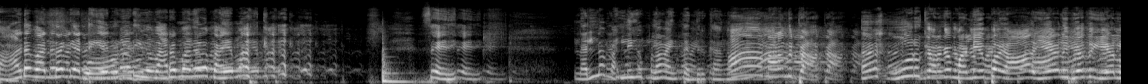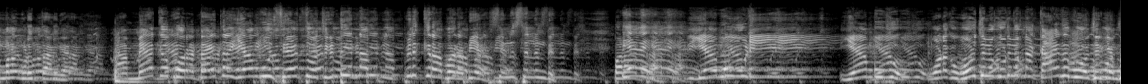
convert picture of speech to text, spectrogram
பாட வந்தா கேட்டீங்க. என்ன நீங்க வரும்போது பயமா இருக்கு. சரி. நல்ல மல்லிகைப்பூலாம் வாங்கி தந்திருக்காங்க. ஆ மறந்துட்டா. ஊருக்காரங்க மல்லிகைப்பா ஏழு பேருக்கு ஏழு முழம் கொடுத்தாங்க. நான் மேக்கப் போற டயத்துல ஏன் பூ சேர்த்து வச்சுக்கிட்டு என்ன பி- பிளுக்குறா பாரு அப்படியே. சின்ன. இது ஏன் பூடி ஏன் பூ உனக்கு ஒரிஜினல் கொடுத்து நான் காகித பூ வச்சிருக்கேன்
